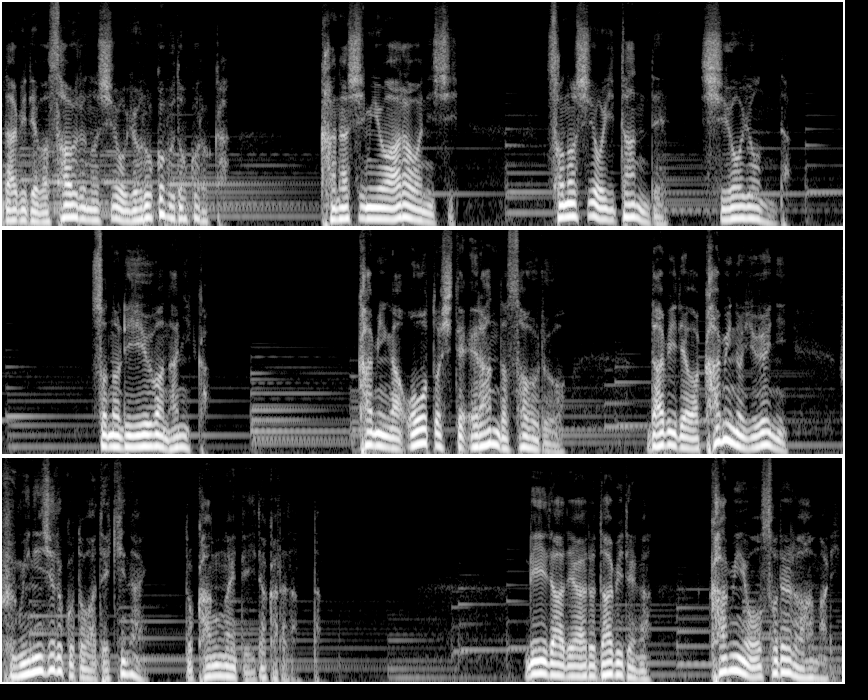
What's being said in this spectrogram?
ダビデはサウルの死を喜ぶどころか悲しみをあらわにしその死を悼んで詩を読んだ。その理由は何か。神が王として選んだサウルをダビデは神のゆえに踏みにじることはできないと考えていたからだった。リーダーであるダビデが神を恐れるあまり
